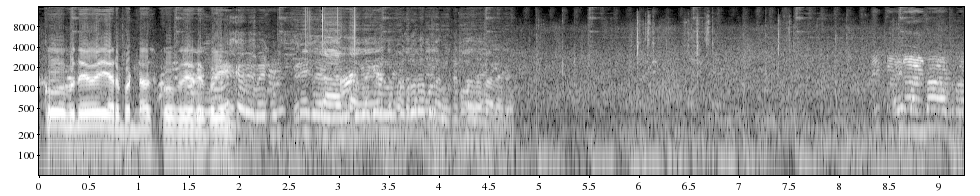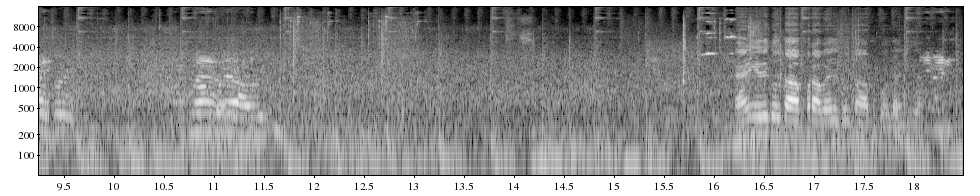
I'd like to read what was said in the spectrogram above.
ਸਕੋਪ ਦਿਓ ਯਾਰ ਵੱਡਾ ਸਕੋਪ ਦੇ ਦਿਓ ਕੋਈ। ਘਰੇ ਬੈਠੇ ਨੇ ਮੇਰੇ ਚਾਰ ਦਾ ਲੱਗਾ ਨੰਬਰ ਦਾ ਪਤਾ ਨਹੀਂ ਕਿੱਥੋਂ ਦਾ ਲੱਗਾ ਇਹ ਬੰਦਾ ਹੈ ਨਹੀਂ ਇਹਦੇ ਕੋਲ ਤਾਂ ਆਪ ਭਰਾਵਾ ਇਹਦੇ ਕੋਲ ਤਾਂ ਆਪ ਕੋਲ ਨਹੀਂਗਾ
